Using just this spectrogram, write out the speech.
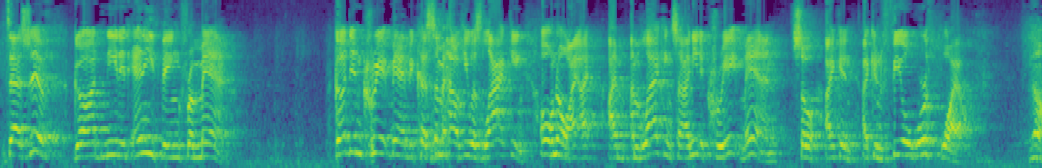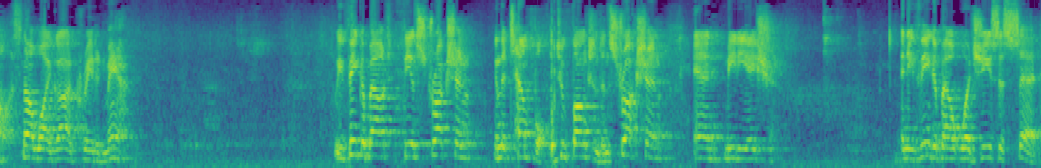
It's as if God needed anything from man. God didn't create man because somehow he was lacking. Oh no, I, I, I'm, I'm lacking, so I need to create man so I can, I can feel worthwhile. No, that's not why God created man. We think about the instruction in the temple, the two functions, instruction and mediation. And you think about what Jesus said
